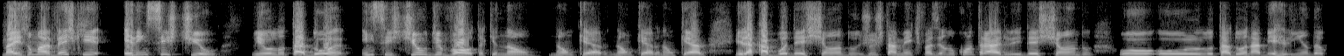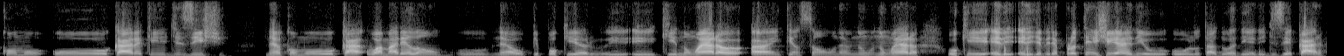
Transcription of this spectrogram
Mas uma vez que ele insistiu e o lutador insistiu de volta que não, não quero, não quero, não quero, ele acabou deixando, justamente fazendo o contrário, e deixando o, o lutador na berlinda como o cara que desiste né, como o, o amarelão, o, né, o pipoqueiro, e, e, que não era a intenção, né, não, não era o que ele, ele deveria proteger ali o, o, lutador dele e dizer, cara,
